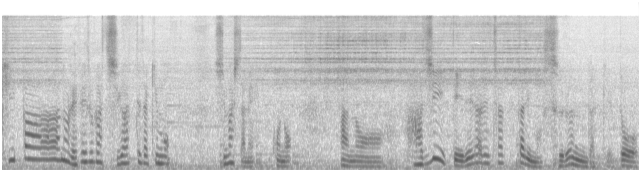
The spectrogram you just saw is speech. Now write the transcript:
キーパーのレベルが違ってた気もしましたね。このあの弾いて入れられちゃったりもするんだけど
